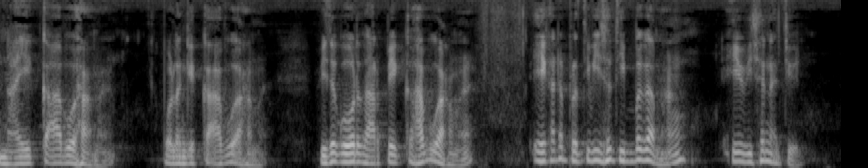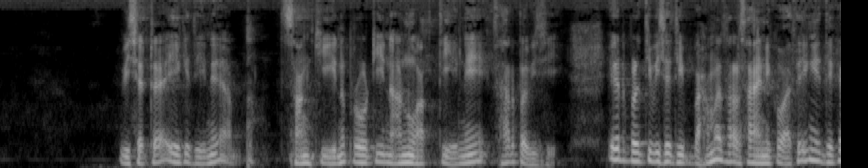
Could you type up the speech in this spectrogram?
නායක ආවහම පොළඟෙක් ආවහම විසකෝර සර්පෙක් ආවහම ඒකට ප්‍රතිවිෂ තිබ්බ ගමන් ඒ විෂ නැති වෙනවා. විෂට ඒකේ තියෙන සංකීර්ණ ප්‍රෝටීන අණුවක් තියෙනේ සර්ප විෂي. ඒකට ප්‍රතිවිෂ තිබ්බහම රසායනික වශයෙන් ඒ දෙක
